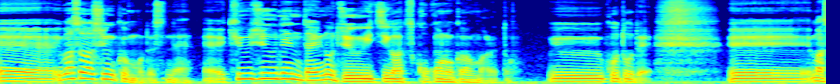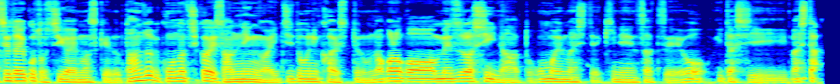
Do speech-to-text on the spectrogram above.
えー、岩沢俊君もですね、えー、90年代の11月9日生まれということで、えー、まあ世代こそ違いますけど誕生日こんな近い3人が一堂に会すっていうのもなかなか珍しいなと思いまして記念撮影をいたしました。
